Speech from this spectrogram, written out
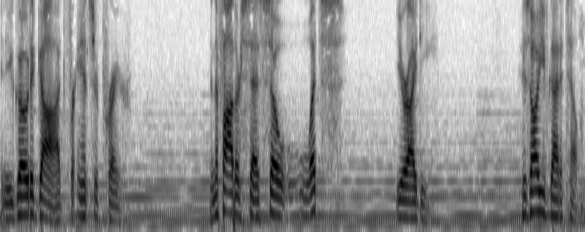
and you go to God for answered prayer. And the Father says, So, what's your ID? Here's all you've got to tell Him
